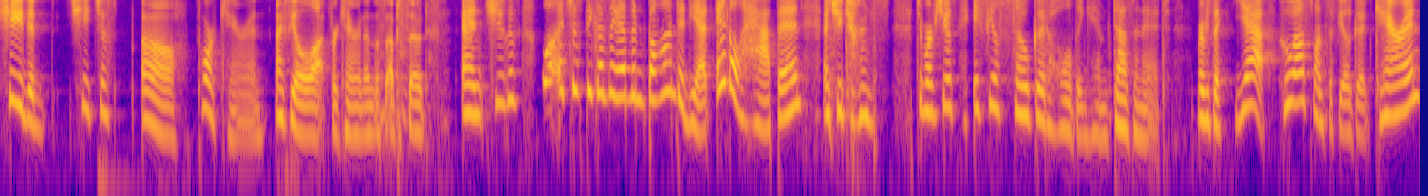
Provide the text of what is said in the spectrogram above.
She did, she just, oh, poor Karen. I feel a lot for Karen in this episode. And she goes, Well, it's just because they haven't bonded yet. It'll happen. And she turns to Murphy. She goes, It feels so good holding him, doesn't it? Murphy's like, Yeah, who else wants to feel good? Karen?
